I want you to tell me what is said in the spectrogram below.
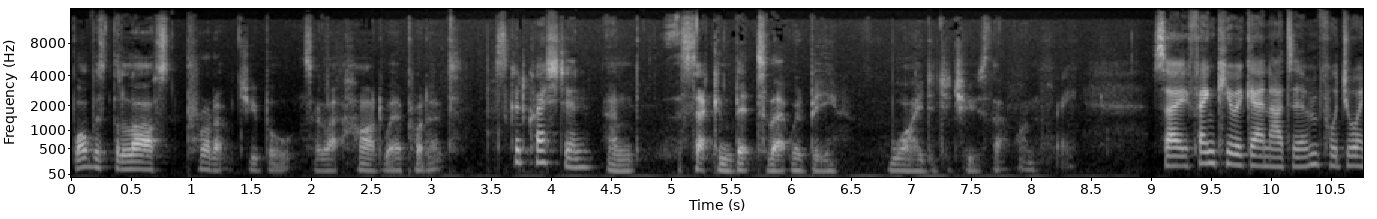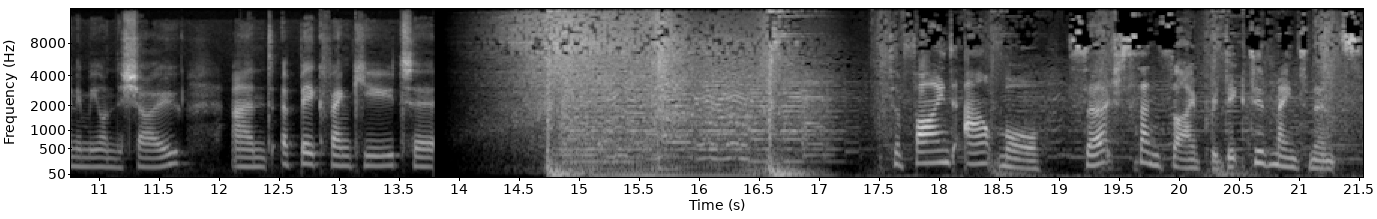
what was the last product you bought? So, like hardware product. That's a good question. And the second bit to that would be why did you choose that one? So, thank you again, Adam, for joining me on the show. And a big thank you to To find out more, search Senseye Predictive Maintenance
